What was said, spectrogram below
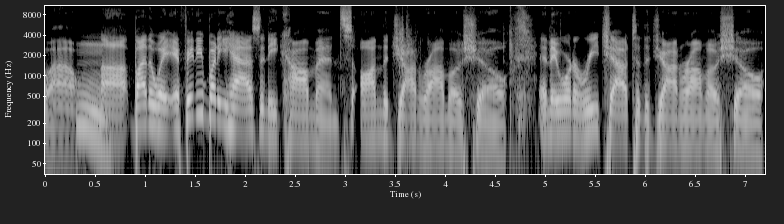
Wow. Uh, by the way, if anybody has any comments on the John Ramos show and they were to reach out to the John Ramos show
